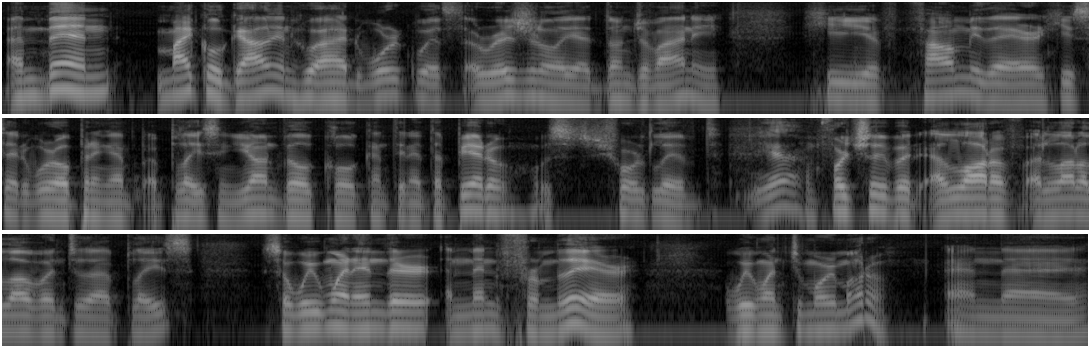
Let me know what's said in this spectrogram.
and then Michael Gallion, who I had worked with originally at Don Giovanni, he uh, found me there. He said we're opening up a place in Yountville called Cantinetta Piero. It was short lived, Yeah. unfortunately, but a lot of a lot of love went to that place. So we went in there, and then from there, we went to Morimoto, and uh,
